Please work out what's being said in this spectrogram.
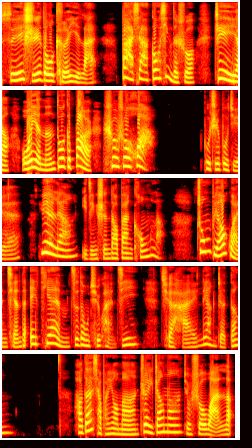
随时都可以来。霸下高兴地说：“这样我也能多个伴儿，说说话。”不知不觉，月亮已经升到半空了，钟表馆前的 ATM 自动取款机却还亮着灯。好的，小朋友们，这一章呢就说完了。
